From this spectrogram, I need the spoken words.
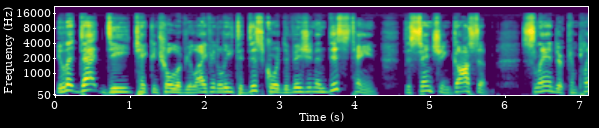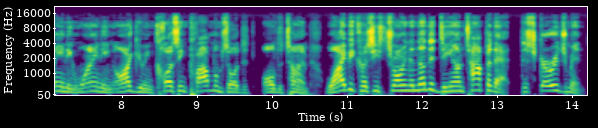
You let that D take control of your life, it'll lead to discord, division, and disdain, dissension, gossip, slander, complaining, whining, arguing, causing problems all the, all the time. Why? Because he's throwing another D on top of that discouragement.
